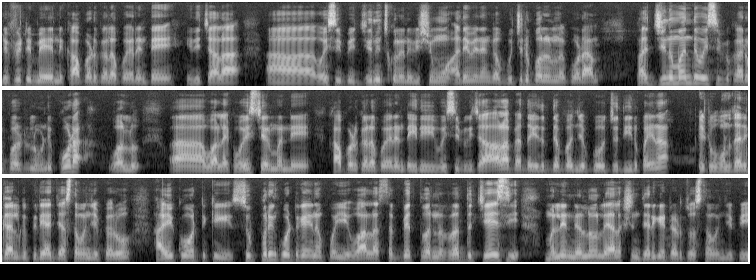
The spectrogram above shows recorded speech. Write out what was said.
డిప్యూటీ మేయర్ని కాపాడుకోలేకపోయారంటే ఇది చాలా వైసీపీ జీర్ణించుకోలేని విషయము. అదేవిధంగా బుచ్చిడిపాలెంలో కూడా పద్దెనిమిది మంది వైసీపీ కార్పొరేటర్లు ఉండి కూడా వాళ్ళు వాళ్ళ యొక్క వైస్ చైర్మన్ని కాపాడుకోలేకపోయారంటే ఇది వైసీపీకి చాలా పెద్ద ఎదురు దెబ్బ అని చెప్పుకోవచ్చు. దీనిపైన ఇటు ఉన్నతాధికారులకు ఫిర్యాదు చేస్తామని చెప్పారు. హైకోర్టుకి సుప్రీంకోర్టుకి అయినా పోయి వాళ్ళ సభ్యత్వాన్ని రద్దు చేసి మళ్ళీ నెల్లూరులో ఎలక్షన్ జరిగేటట్టు చూస్తామని చెప్పి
